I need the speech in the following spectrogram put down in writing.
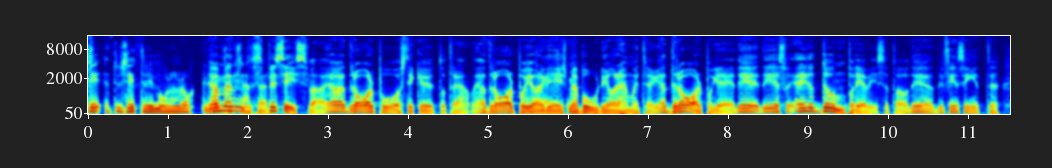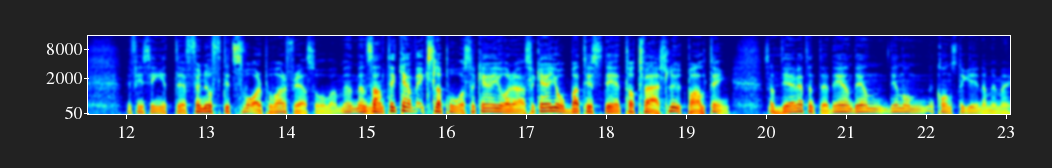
Du, att du sitter i morgonrock? Ja, men precis. Va? Jag drar på att sticka ut och träna. Jag drar på att göra okay. grejer som jag borde göra hemma i trädgården. Jag drar på grejer. Det, det är så, jag är så dum på det viset. Va? Och det, det finns inget det finns inget eh, förnuftigt svar på varför jag är så. Va? Men, men mm. samtidigt kan jag växla på så kan jag, göra, så kan jag jobba tills det tar tvärslut på allting. Så mm. att jag vet inte, det är, det, är en, det är någon konstig grej där med mig.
